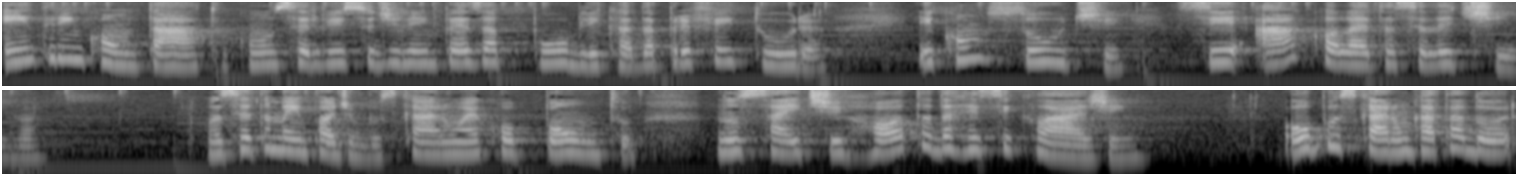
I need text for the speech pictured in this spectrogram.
entre em contato com o Serviço de Limpeza Pública da Prefeitura e consulte se há coleta seletiva. Você também pode buscar um ecoponto no site Rota da Reciclagem ou buscar um catador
